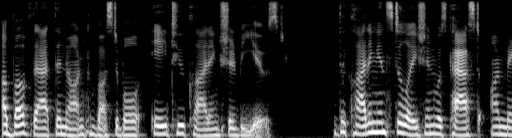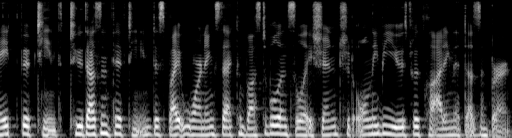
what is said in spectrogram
Above that, the non combustible A2 cladding should be used. The cladding installation was passed on May 15, 2015, despite warnings that combustible insulation should only be used with cladding that doesn't burn.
